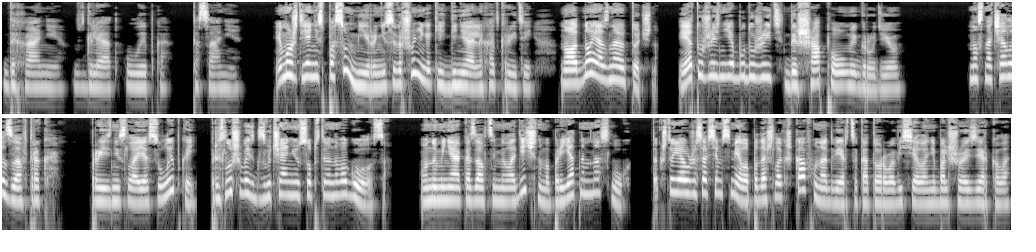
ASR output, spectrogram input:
Дыхание, взгляд, улыбка, касание. И может, я не спасу мир и не совершу никаких гениальных открытий, но одно я знаю точно. Эту жизнь я буду жить, дыша полной грудью. Но сначала завтрак, произнесла я с улыбкой, прислушиваясь к звучанию собственного голоса. Он у меня оказался мелодичным и приятным на слух, так что я уже совсем смело подошла к шкафу, на дверце которого висело небольшое зеркало,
